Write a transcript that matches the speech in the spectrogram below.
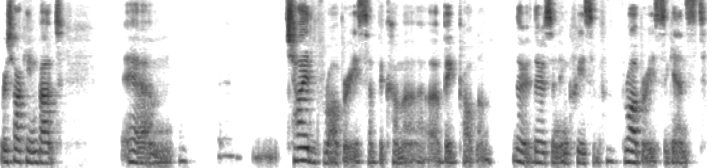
We're talking about um, child robberies have become a, a big problem. There, there's an increase of robberies against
